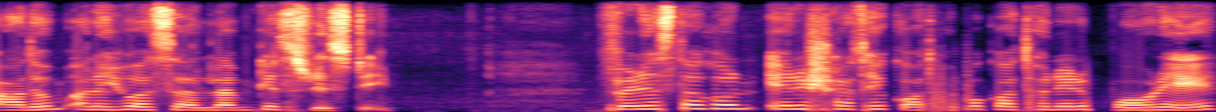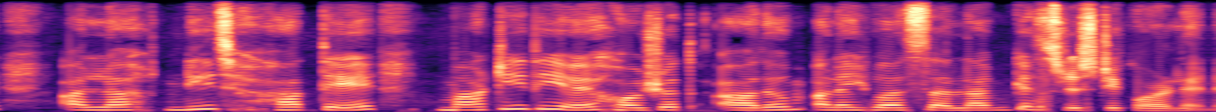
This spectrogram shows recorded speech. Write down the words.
আদম আলহিহাসাল্লামকে সৃষ্টি। ফেরেস্তাগণ এর সাথে কথোপকথনের পরে আল্লাহ নিজ হাতে মাটি দিয়ে হজরত আদম আলহিহাসাল্লামকে সৃষ্টি করলেন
